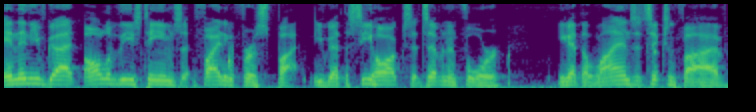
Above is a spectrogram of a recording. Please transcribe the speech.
And then you've got all of these teams fighting for a spot. You've got the Seahawks at seven and four. You got the Lions at six and five.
